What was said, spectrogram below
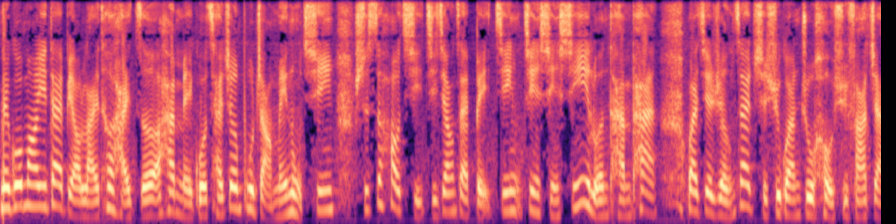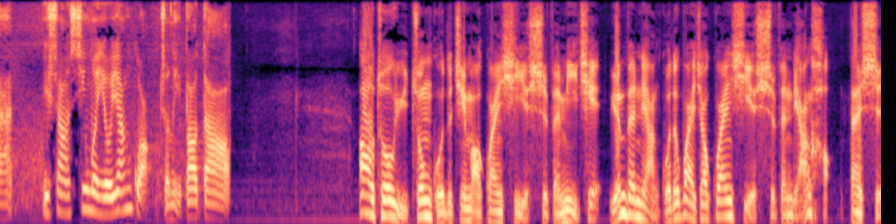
美国贸易代表莱特海泽和美国财政部长梅努钦十四号起即将在北京进行新一轮谈判，外界仍在持续关注后续发展。以上新闻由央广整理报道。澳洲与中国的经贸关系也十分密切，原本两国的外交关系也十分良好。但是，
